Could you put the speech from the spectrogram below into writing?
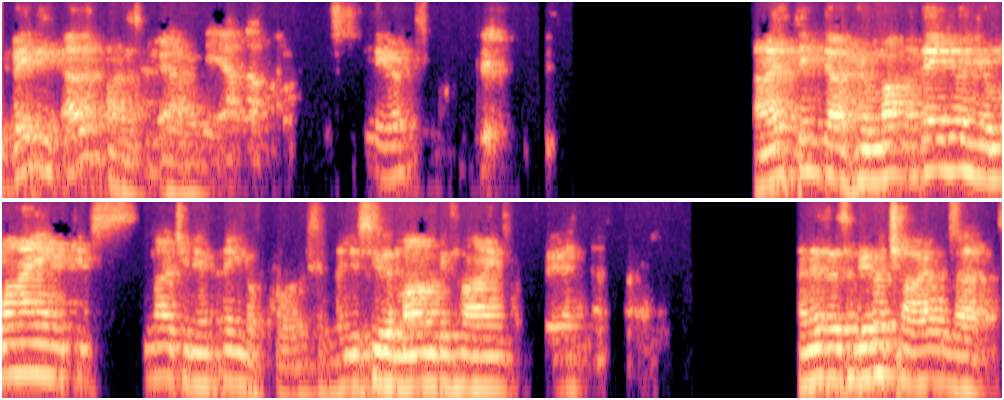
a baby elephant uh, here. I think that her mom, then you know, your mind keeps imagining things, of course, and then you see the mom behind. And then there's a little child that,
